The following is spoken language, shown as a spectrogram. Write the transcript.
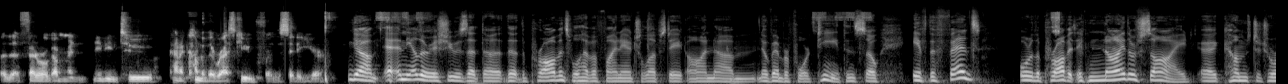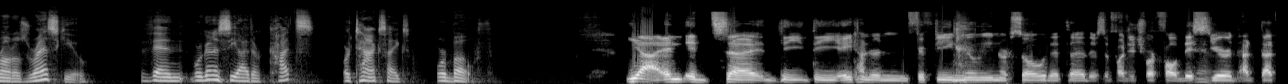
the federal government needing to kind of come to the rescue for the city here. Yeah, and the other issue is that the the, the province will have a financial update on um, November fourteenth, and so if the feds or the province, if neither side uh, comes to Toronto's rescue, then we're going to see either cuts or tax hikes or both. Yeah, and it's uh, the the 850 million or so that uh, there's a budget shortfall this yeah. year. That that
